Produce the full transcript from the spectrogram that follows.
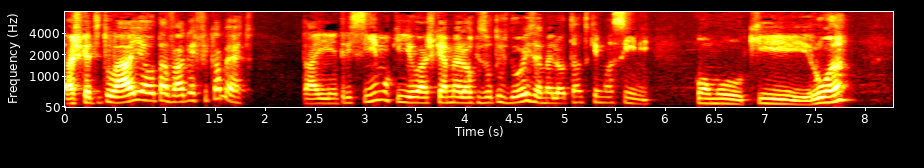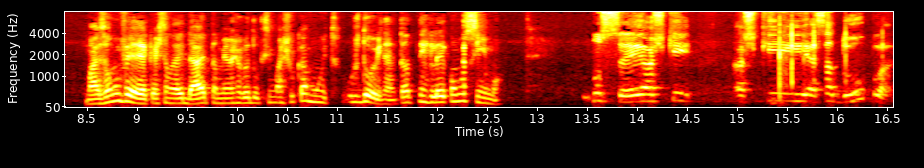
acho que é titular e a outra vaga fica aberto. Tá aí entre Simo, que eu acho que é melhor que os outros dois, é melhor tanto que Mancini como que Luan. Mas vamos ver, a questão da idade também é um jogador que se machuca muito. Os dois, né? Tanto Nirley como Simo. Não sei, acho que acho que essa dupla,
